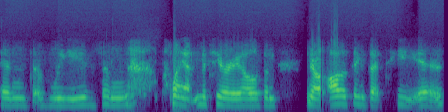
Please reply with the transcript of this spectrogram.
tins of leaves and plant materials and you know all the things that tea is.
